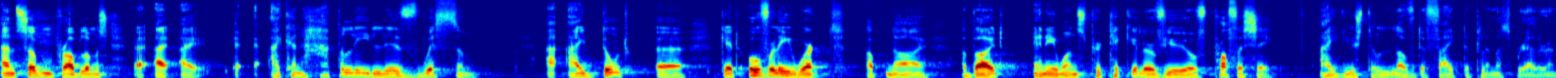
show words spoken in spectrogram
and some problems I, I, I can happily live with them. I, I don't uh, get overly worked up now about anyone's particular view of prophecy. I used to love to fight the Plymouth Brethren.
